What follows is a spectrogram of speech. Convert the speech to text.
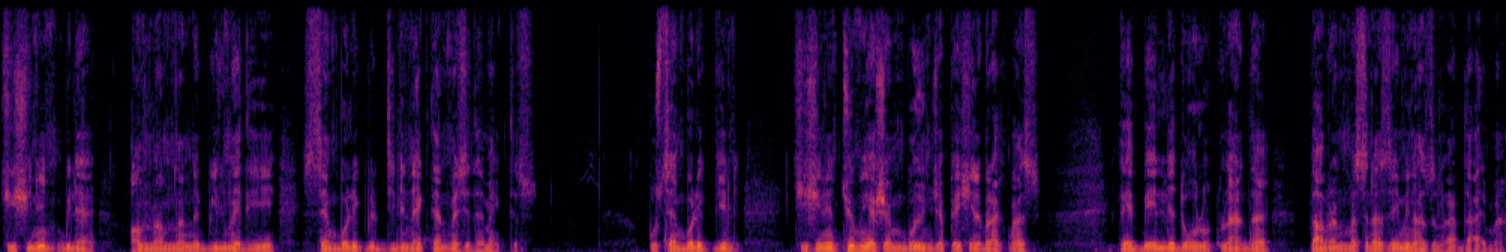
kişinin bile anlamlarını bilmediği sembolik bir dilin eklenmesi demektir. Bu sembolik dil kişinin tüm yaşamı boyunca peşini bırakmaz ve belli doğrultularda davranmasına zemin hazırlar daima.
